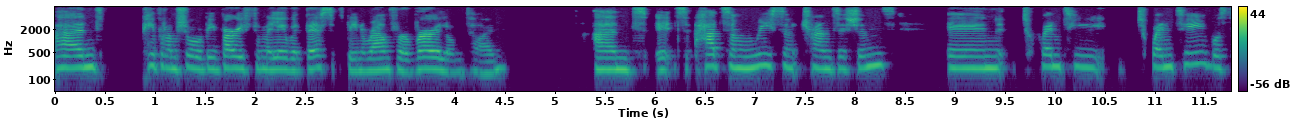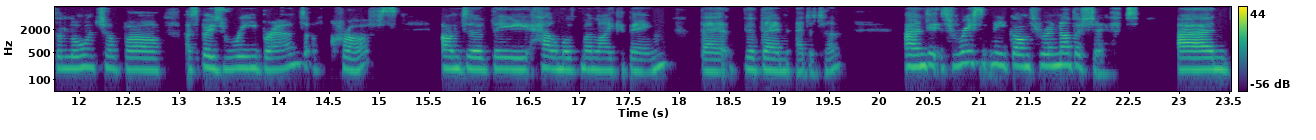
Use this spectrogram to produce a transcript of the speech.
and people I'm sure will be very familiar with this. It's been around for a very long time. And it's had some recent transitions. In 2020 was the launch of our, I suppose, rebrand of Crafts under the helm of Malaika Byng, the, the then editor. And it's recently gone through another shift. And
